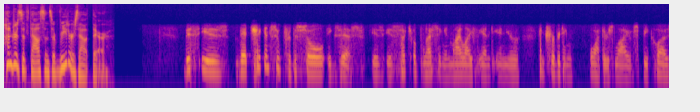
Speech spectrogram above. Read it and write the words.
hundreds of thousands of readers out there. This is that Chicken Soup for the Soul exists is, is such a blessing in my life and in your contributing authors' lives because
